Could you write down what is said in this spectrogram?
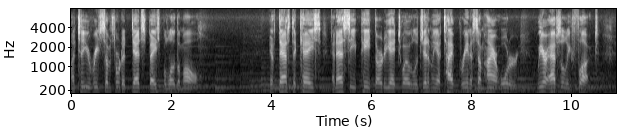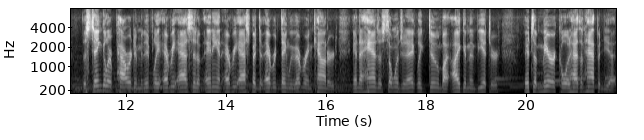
until you reach some sort of dead space below them all. If that's the case, and SCP-3812 is legitimately a Type Green of some higher order, we are absolutely fucked. The singular power to manipulate every asset of any and every aspect of everything we've ever encountered in the hands of someone genetically doomed by Eigenmann Vietor, it's a miracle it hasn't happened yet,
